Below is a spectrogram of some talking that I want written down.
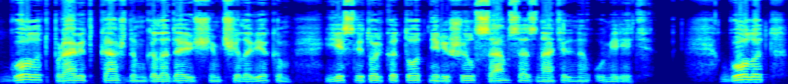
Голод правит каждым голодающим человеком, если только тот не решил сам сознательно умереть. Голод,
